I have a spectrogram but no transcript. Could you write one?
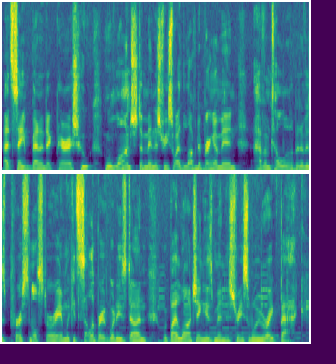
at St. Benedict Parish, who who launched a ministry. So I'd love to bring him in, have him tell a little bit of his personal story, and we could celebrate what he's done by launching his ministry. So we'll be right back.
